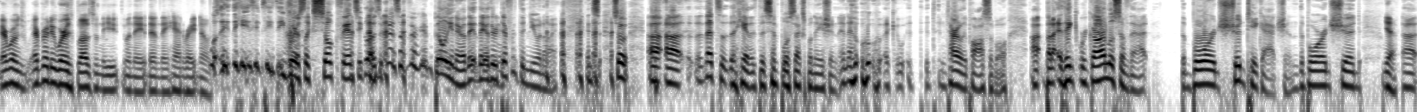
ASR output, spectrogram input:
everyone's everybody wears gloves when they when they then they handwrite notes. Well, he, he, he, wears like silk fancy gloves. The guy's a fucking billionaire. They, they, they're different than you and I. And so, so uh, uh, that's the, yeah, the simplest explanation. And like, it's entirely possible. Uh, but I think regardless of that, the board should take action. The board should Yeah. uh,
